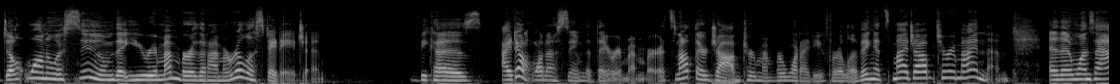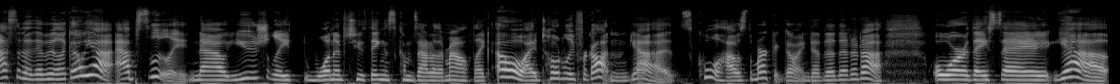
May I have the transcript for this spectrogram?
don't want to assume that you remember that I'm a real estate agent because I don't want to assume that they remember. It's not their job to remember what I do for a living. It's my job to remind them. And then once I ask them, they'll be like, oh, yeah, absolutely. Now, usually one of two things comes out of their mouth like, oh, I'd totally forgotten. Yeah, it's cool. How's the market going? Da da da da da. Or they say, yeah,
